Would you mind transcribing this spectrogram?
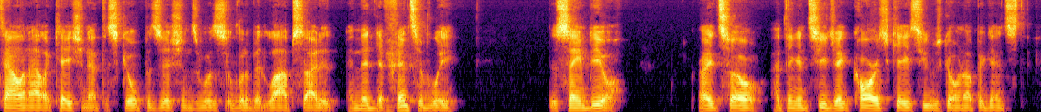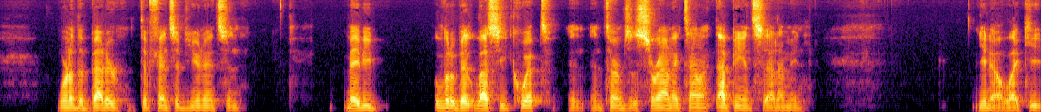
talent allocation at the skill positions was a little bit lopsided. And then defensively, the same deal, right? So I think in CJ Carr's case, he was going up against one of the better defensive units and maybe a little bit less equipped in, in terms of surrounding talent. That being said, I mean, you know, like you,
